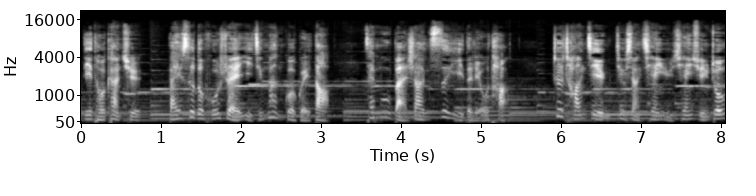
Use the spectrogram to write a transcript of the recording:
低头看去，白色的湖水已经漫过轨道，在木板上肆意地流淌。这场景就像《千与千寻》中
